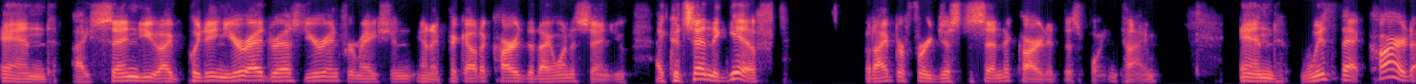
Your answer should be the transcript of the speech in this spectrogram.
and I send you, I put in your address, your information, and I pick out a card that I want to send you. I could send a gift, but I prefer just to send a card at this point in time. And with that card,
